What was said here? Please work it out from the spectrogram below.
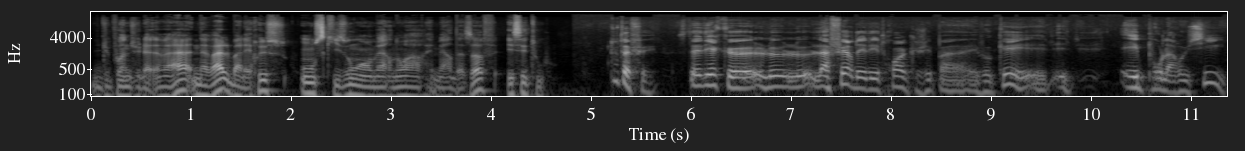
du point de vue naval, bah, les Russes ont ce qu'ils ont en mer Noire et mer d'Azov, et c'est tout. Tout à fait. C'est-à-dire que l'affaire des détroits que je n'ai pas évoquée est, pour la Russie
